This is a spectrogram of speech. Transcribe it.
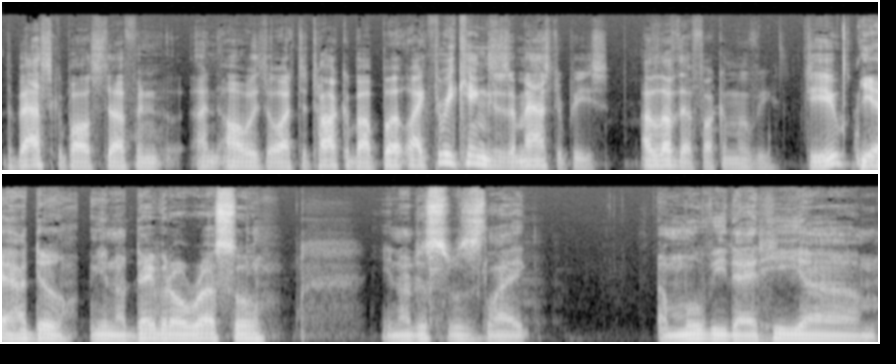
the basketball stuff and and always a lot to talk about. But like Three Kings is a masterpiece. I love that fucking movie. Do you? Yeah, I do. You know, David O. Russell, you know, this was like a movie that he um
